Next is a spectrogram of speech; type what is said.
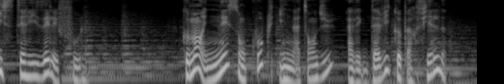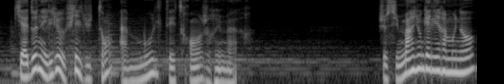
hystérisait les foules? Comment est né son couple inattendu avec David Copperfield, qui a donné lieu au fil du temps à moult étranges rumeurs? Je suis Marion Galli-Ramuno,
